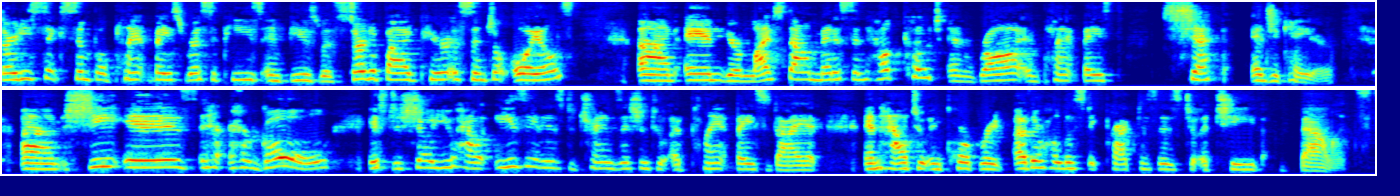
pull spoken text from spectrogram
36 Simple Plant Based Recipes Infused with Certified Pure Essential Oils, um, and your lifestyle medicine health coach and raw and plant based chef educator. Um, she is her, her goal is to show you how easy it is to transition to a plant based diet and how to incorporate other holistic practices to achieve balance.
